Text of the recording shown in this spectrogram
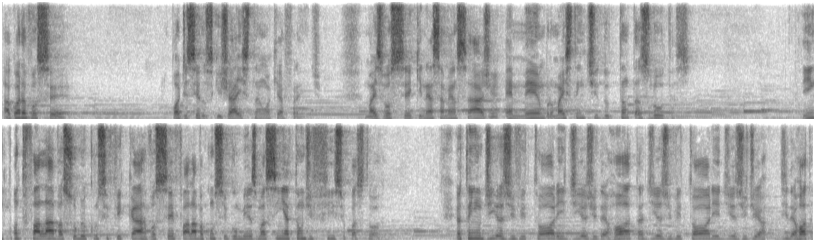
Agora você, pode ser os que já estão aqui à frente, mas você que nessa mensagem é membro, mas tem tido tantas lutas, e enquanto falava sobre o crucificar, você falava consigo mesmo assim: é tão difícil, pastor. Eu tenho dias de vitória e dias de derrota, dias de vitória e dias de, de derrota,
